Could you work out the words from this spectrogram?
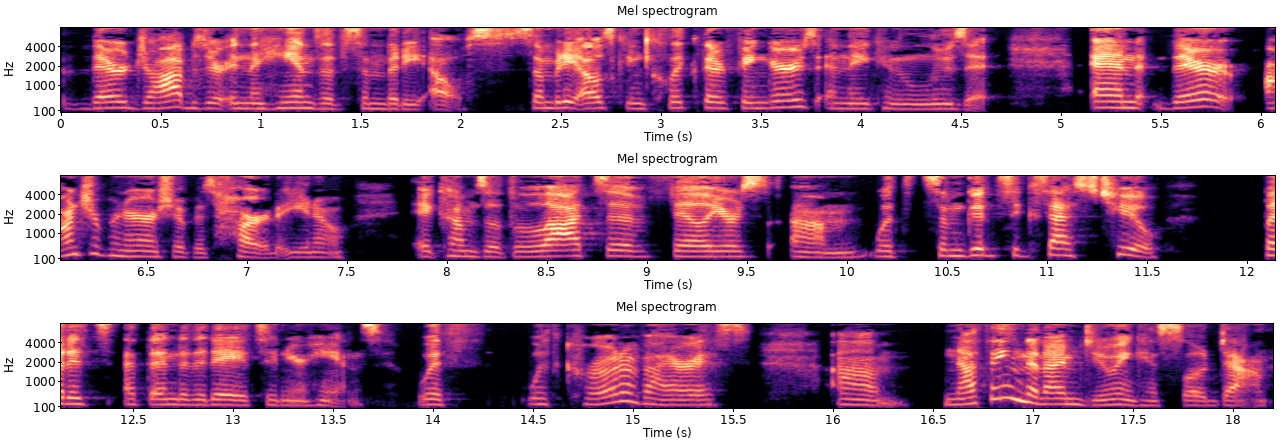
their jobs are in the hands of somebody else. Somebody else can click their fingers and they can lose it. And their entrepreneurship is hard. You know, it comes with lots of failures, um, with some good success too. But it's at the end of the day, it's in your hands. With with coronavirus, um, nothing that I'm doing has slowed down.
